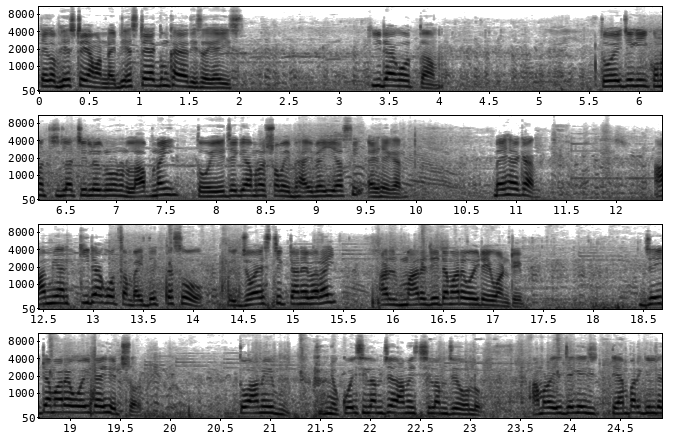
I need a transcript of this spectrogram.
দেখো ভেস্টটাই আমার নাই। ভেস্টটাই একদম খাইয়া দিছে গাইস কীটা করতাম? তো এই জায়গায় কোনো চিল্লা চিল্লা কোনো লাভ নাই। তো এই জায়গায় আমরা সবাই ভাই ভাই আসি আর হ্যাকার ভাই হ্যাকার আমি আর কীটা করতাম ভাই? দেখতেছো? ওই জয়স্টিক টানে বেড়াই, আর মারে যেইটা মারে, ওইটাই ওয়ান টিপ যেইটা মারে ওইটাই হেডশট তো আমি কইছিলাম যে, আমি ছিলাম যে হলো, আমরা এই জায়গায় টেম্পার গিল্ডে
